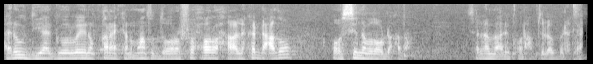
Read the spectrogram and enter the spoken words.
Hana u diyaargarooba inuu qarankan maanta doorasho xoro xalaale ka dhacdo oo si nabad u dhacda. Asalaamu calaykum waraxmatullahi wabarakatu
